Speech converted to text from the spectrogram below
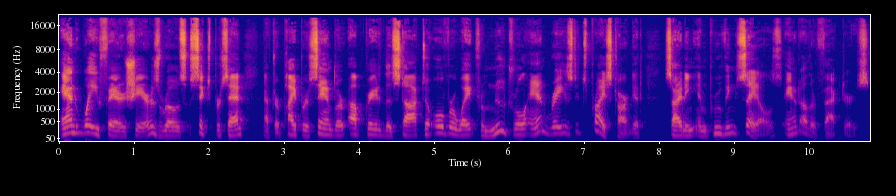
And Wayfair shares rose 6% after Piper Sandler upgraded the stock to overweight from neutral and raised its price target, citing improving sales and other factors.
